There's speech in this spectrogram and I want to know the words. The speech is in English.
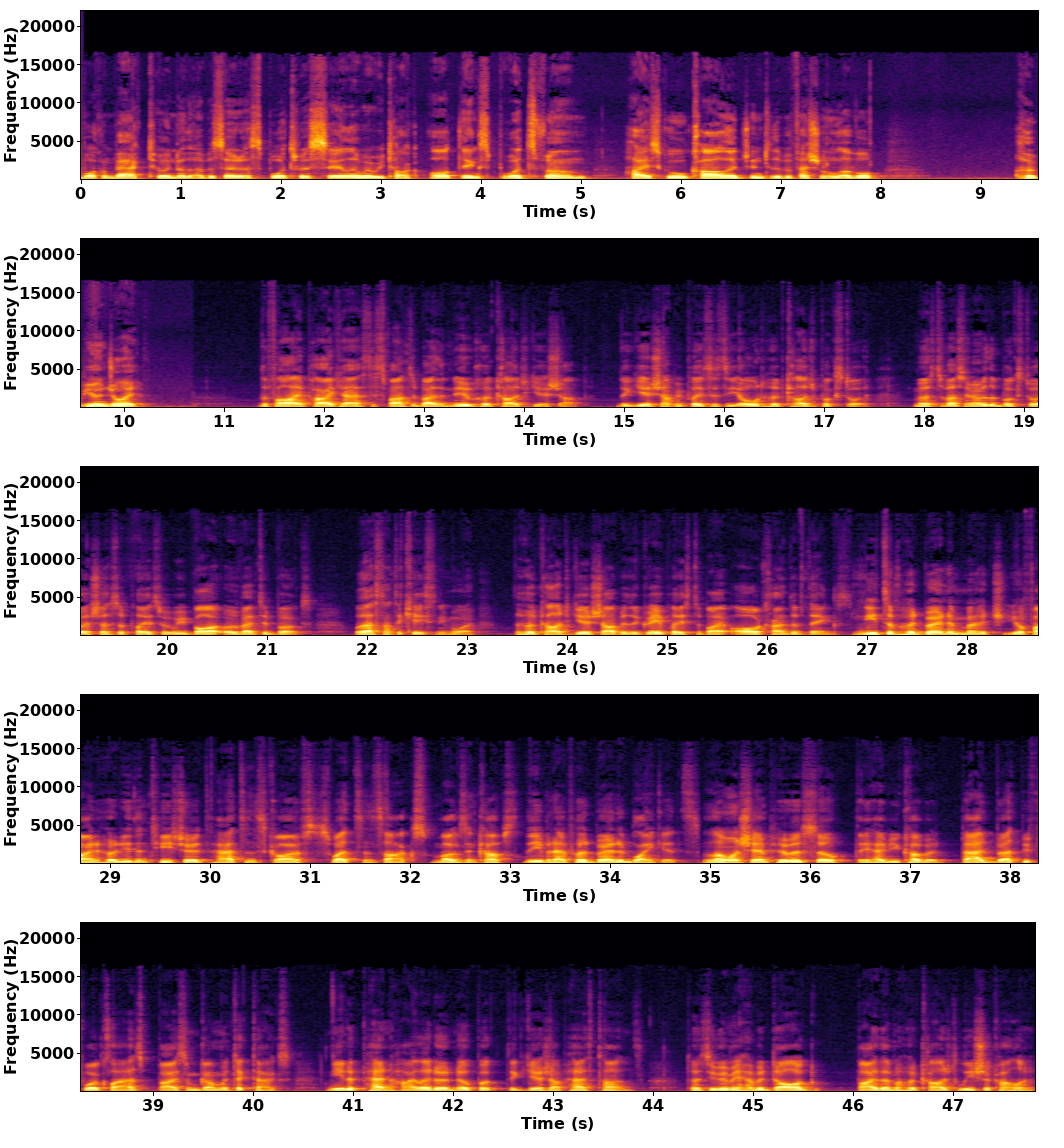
Welcome back to another episode of Sports with Sailor, where we talk all things sports from high school, college, into the professional level. Hope you enjoy. The following podcast is sponsored by the new Hood College Gear Shop. The Gear Shop replaces the old Hood College bookstore. Most of us remember the bookstore as just a place where we bought or rented books. Well, that's not the case anymore. The Hood College Gear Shop is a great place to buy all kinds of things. Need some Hood branded merch? You'll find hoodies and t-shirts, hats and scarves, sweats and socks, mugs and cups. They even have Hood branded blankets. Low on shampoo or soap? They have you covered. Bad breath before class? Buy some gum or Tic Tacs. Need a pen, highlighter, or notebook? The Gear Shop has tons. Does your roommate have a dog? Buy them a Hood College leash or collar.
